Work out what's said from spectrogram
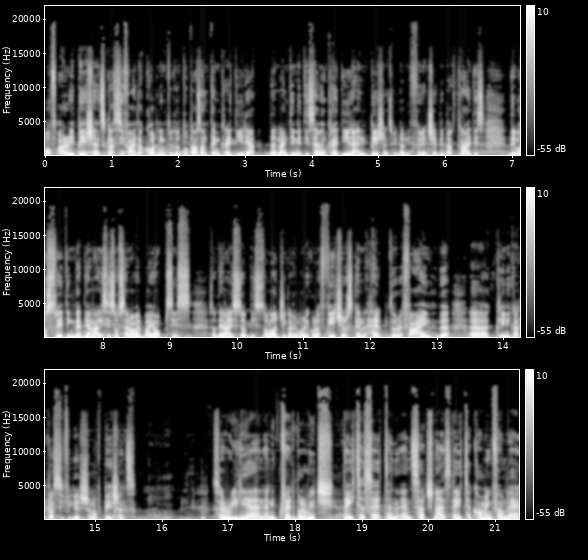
of RA patients classified according to the 2010 criteria, the 1987 criteria, and patients with undifferentiated arthritis, demonstrating that the analysis of synovial biopsies, so the analysis of the histological and molecular features, can help to refine the uh, clinical classification of patients. So really an, an, incredible rich data set and, and such nice data coming from there.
